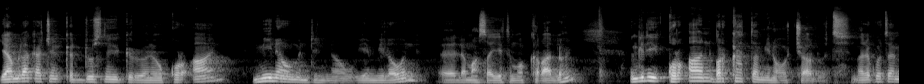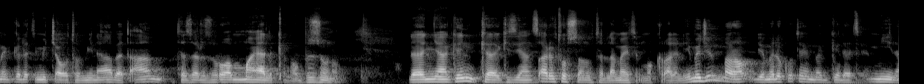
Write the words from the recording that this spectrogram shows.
የአምላካችን ቅዱስ ንግግር የሆነው ቁርአን ሚናው ምንድን ነው የሚለውን ለማሳየት እሞክራለሁኝ። እንግዲህ ቁርአን በርካታ ሚናዎች አሉት። መለኮታዊ መገለጥ የሚጫወተው ሚና በጣም ተዘርዝሮ የማያልቅ ነው፣ ብዙ ነው። ለእኛ ግን ከጊዜ አንጻር የተወሰኑትን ለማየት እንሞክራለን። የመጀመሪያው የመለኮታዊ መገለጥ ሚና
